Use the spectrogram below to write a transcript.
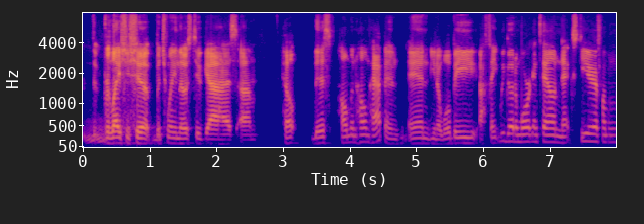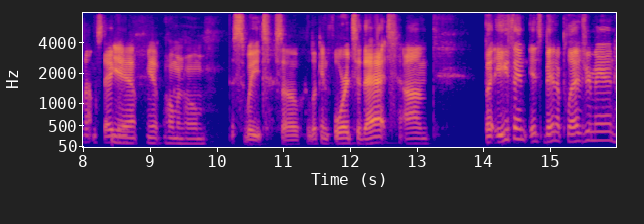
the relationship between those two guys um, helped this home and home happen. And you know, we'll be. I think we go to Morgantown next year, if I'm not mistaken. Yeah. Yep. Home and home. Sweet. So looking forward to that. Um, but Ethan, it's been a pleasure, man.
